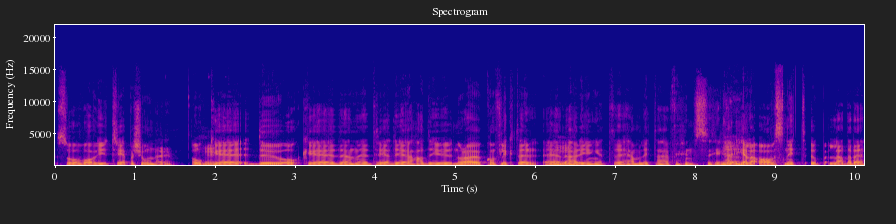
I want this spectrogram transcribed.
så var vi ju tre personer. Och eh, du och eh, den tredje hade ju några konflikter. Eh, Det här är inget eh, hemligt, det här finns he- hela avsnitt uppladdade.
